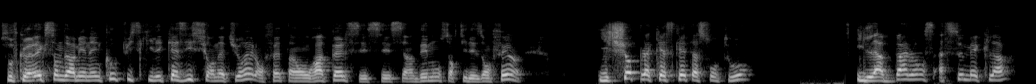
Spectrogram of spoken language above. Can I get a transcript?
Sauf que Alexander Mianenko, puisqu'il est quasi surnaturel, en fait, hein, on rappelle, c'est un démon sorti des enfers, il chope la casquette à son tour, il la balance à ce mec-là,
